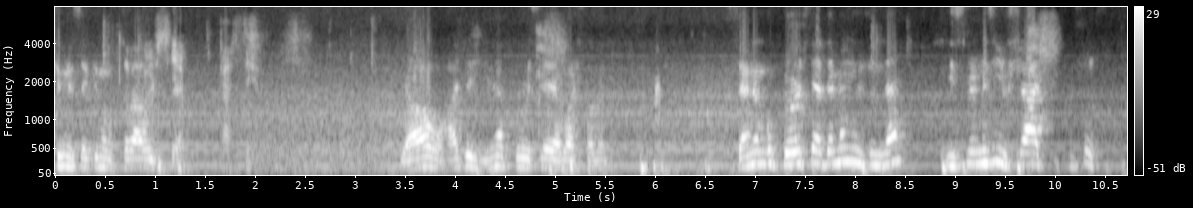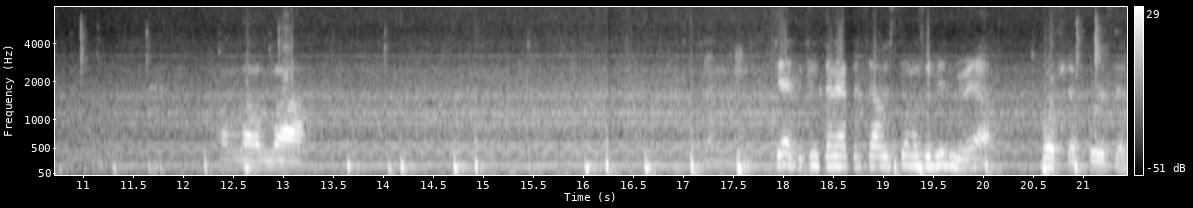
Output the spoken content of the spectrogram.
kimin kralı işte. Ya hacı yine Persia'ya başladın. Senin bu Persia demen yüzünden ismimizi ifşa ettik. Sus. Allah Allah. Gerçi kimse nerede çalıştığımızı bilmiyor ya. Boş ver Persia'da.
